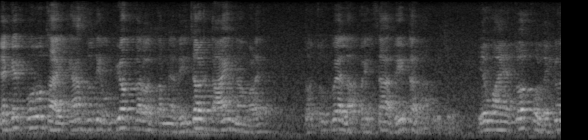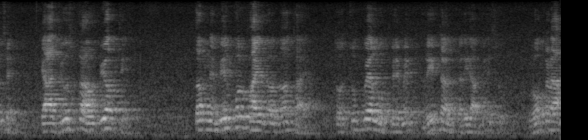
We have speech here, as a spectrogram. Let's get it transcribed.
પેકેજ પૂરું થાય ત્યાં સુધી ઉપયોગ કરો, તમને રિઝલ્ટ કાંઈ ન મળે, તો ચૂકવેલા પૈસા રિટર્ન આપીશું એવું અહીંયા ચોખ્ખું લખ્યું છે કે આ જ્યુસના ઉપયોગથી તમને બિલકુલ ફાયદો ન થાય, તો ચૂકવેલું પેમેન્ટ રિટર્ન કરી આપીશું. રોકડા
